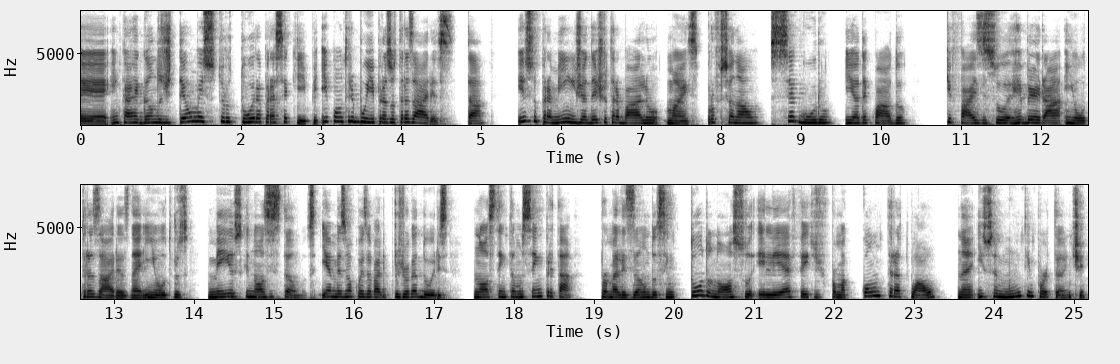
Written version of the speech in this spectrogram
é, encarregando de ter uma estrutura para essa equipe e contribuir para as outras áreas, tá? Isso para mim já deixa o trabalho mais profissional, seguro e adequado, que faz isso reverberar em outras áreas, né? Em outros meios que nós estamos. E a mesma coisa vale para os jogadores. nós tentamos sempre estar tá formalizando, assim, tudo nosso, ele é feito de forma contratual, né? Isso é muito importante.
